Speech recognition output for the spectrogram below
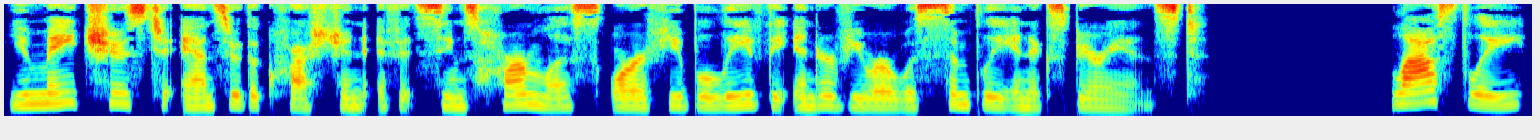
you may choose to answer the question if it seems harmless or if you believe the interviewer was simply inexperienced. Lastly,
